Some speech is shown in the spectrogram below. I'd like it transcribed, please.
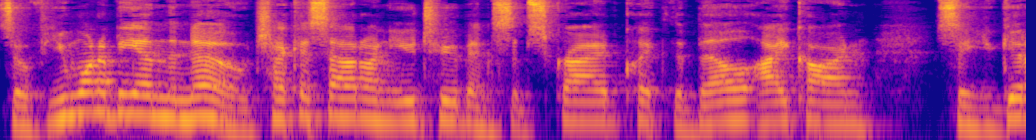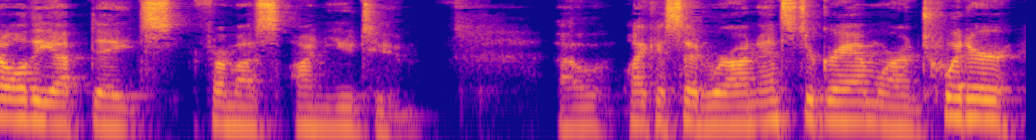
So if you want to be in the know, check us out on YouTube and subscribe. Click the bell icon so you get all the updates from us on YouTube. Uh, like I said, we're on Instagram, we're on Twitter.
